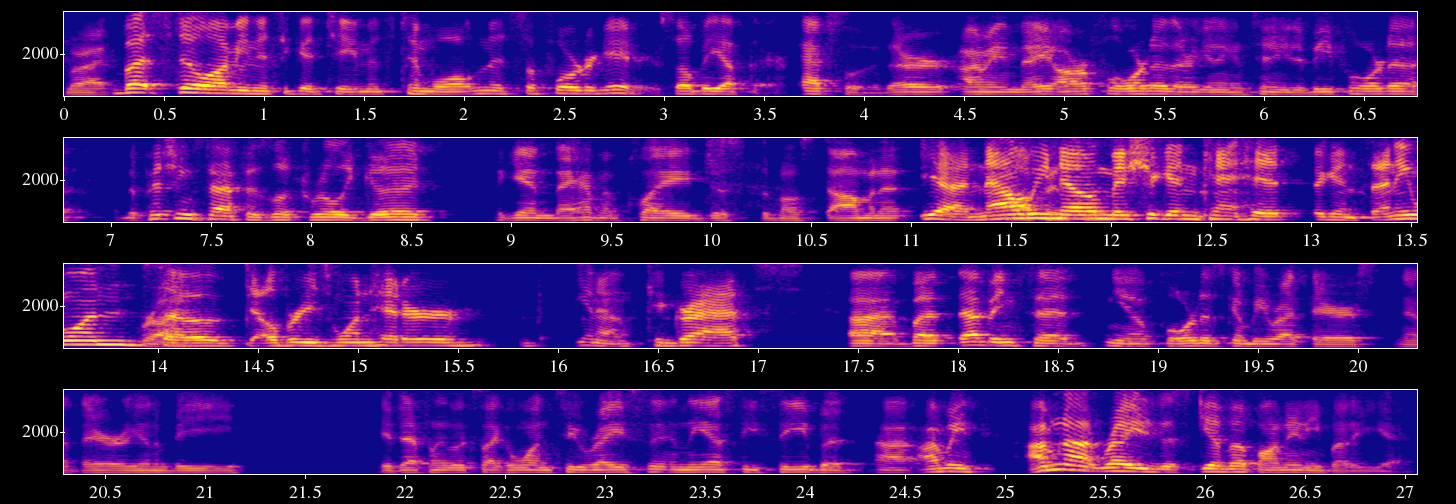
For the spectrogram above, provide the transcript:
Right. But still, I mean, it's a good team. It's Tim Walton. It's the Florida Gators. They'll be up there. Absolutely. They're, I mean, they are Florida. They're going to continue to be Florida. The pitching staff has looked really good. Again, they haven't played just the most dominant. Yeah, now we know Michigan can't hit against anyone. So Delbrey's one hitter. You know, congrats. Uh, but that being said, you know, Florida's going to be right there. You know, they're going to be, it definitely looks like a one two race in the SEC. But uh, I mean, I'm not ready to just give up on anybody yet.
